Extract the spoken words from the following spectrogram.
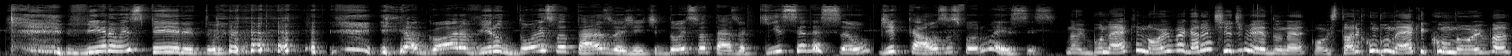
viram espírito. e agora viram dois fantasmas, gente. Dois fantasmas. Que seleção de causos foram esses? Não, e boneca e noiva é garantia de medo, né? Bom, história com boneca e com noiva,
